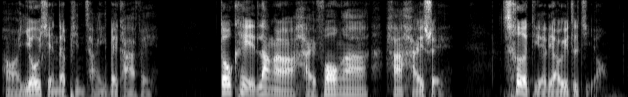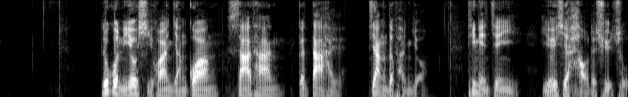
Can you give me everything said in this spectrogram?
好悠闲的品尝一杯咖啡，都可以让啊海风啊和海水彻底的疗愈自己哦。如果你又喜欢阳光、沙滩跟大海这样的朋友，听点建议，有一些好的去处，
